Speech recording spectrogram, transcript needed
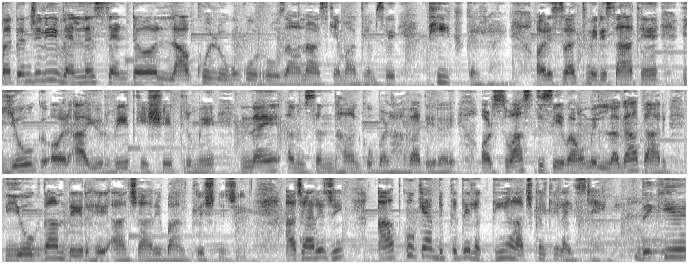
Patanjali wellness centre लाखों लोगों को रोज़ाना इसके माध्यम से ठीक कर रहा है। और इस वक्त मेरे साथ हैं योग और आयुर्वेद के क्षेत्र में नए अनुसंधान को बढ़ावा दे रहे और स्वास्थ्य सेवाओं में लगातार योगदान दे रहे आचार्य बालकृष्ण जी। आचार्य जी, आपको क्या दिक्कतें लगती हैं आजकल के लाइफस्टाइल में? देखिए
